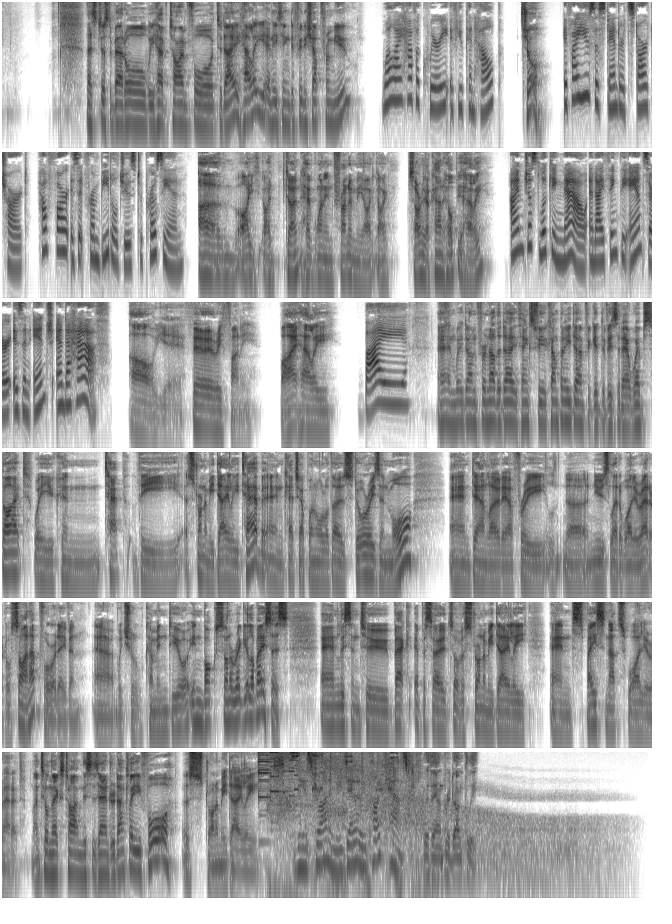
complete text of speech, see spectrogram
That's just about all we have time for today. Halley, anything to finish up from you? Well, I have a query if you can help. Sure. If I use a standard star chart, how far is it from Betelgeuse to Procyon? Um, I, I don't have one in front of me. I, I sorry, I can't help you, Halley. I'm just looking now and I think the answer is an inch and a half. Oh yeah, very funny. Bye, Halley. Bye. And we're done for another day. Thanks for your company. Don't forget to visit our website where you can tap the Astronomy Daily tab and catch up on all of those stories and more and download our free uh, newsletter while you're at it, or sign up for it even, uh, which will come into your inbox on a regular basis. And listen to back episodes of Astronomy Daily and Space Nuts while you're at it. Until next time, this is Andrew Dunkley for Astronomy Daily. The Astronomy Daily Podcast. With Andrew Dunkley.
